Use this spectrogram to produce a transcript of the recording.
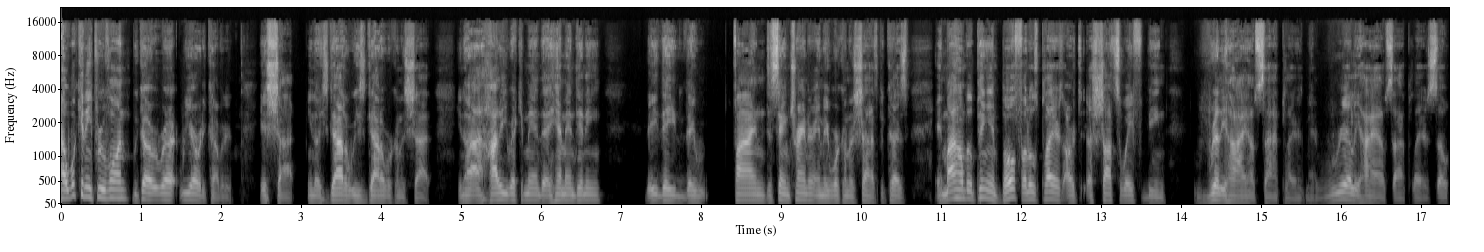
uh, what can he improve on? We got we already covered it. His shot. You know, he's got to he's got to work on his shot. You know, I highly recommend that him and Deni, they they they find the same trainer and they work on the shots because, in my humble opinion, both of those players are, are shots away from being really high upside players, man. Really high upside players. So,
